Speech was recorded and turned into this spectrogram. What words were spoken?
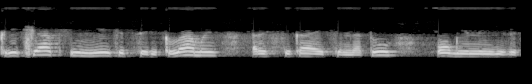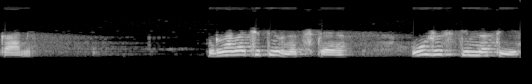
кричат и метятся рекламы, рассекая темноту огненными языками. Глава 14. Ужас темноты.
